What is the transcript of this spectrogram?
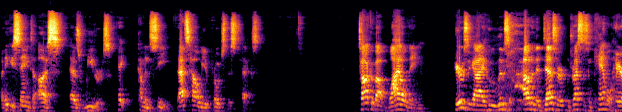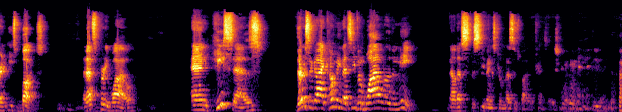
I think he's saying to us as readers, Hey, come and see. That's how we approach this text. Talk about wilding Here's a guy who lives out in the desert and dresses in camel hair and eats bugs. Now, that's pretty wild. And he says, There's a guy coming that's even wilder than me. Now, that's the Steve Engstrom Message Bible translation.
